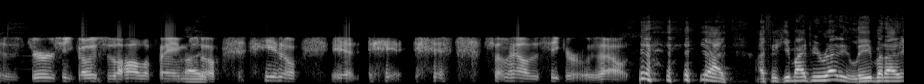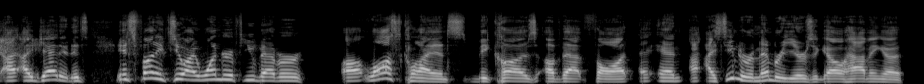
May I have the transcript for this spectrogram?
his jersey goes to the Hall of Fame. Right. So, you know, it, it, somehow the secret was out. yeah, I think he might be ready, Leigh. But I, I, I get it. It's it's funny too. I wonder if you've ever. Uh, lost clients because of that thought. And I, I seem to remember years ago having a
